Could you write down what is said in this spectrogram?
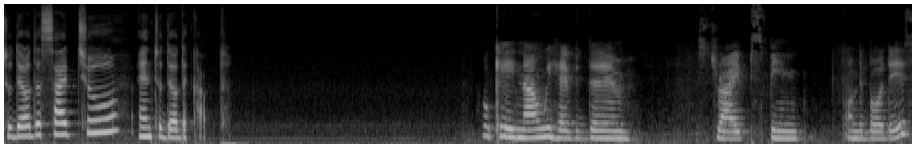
to the other side too and to the other cup okay now we have the stripes pin on the bodice.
